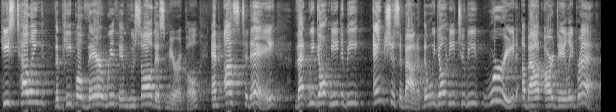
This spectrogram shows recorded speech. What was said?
He's telling the people there with him who saw this miracle and us today that we don't need to be anxious about it, that we don't need to be worried about our daily bread.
